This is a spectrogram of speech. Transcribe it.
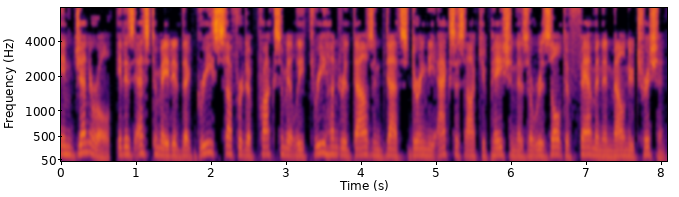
In general, it is estimated that Greece suffered approximately 300,000 deaths during the Axis occupation as a result of famine and malnutrition.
